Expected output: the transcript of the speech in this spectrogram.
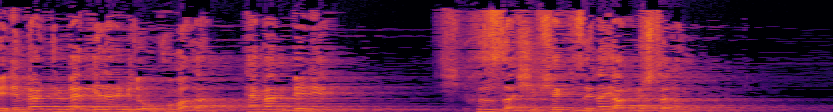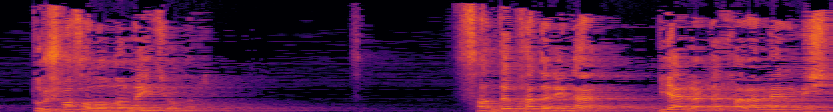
Benim verdiğim belgeleri bile okumadan hemen beni hızla, şimşek hızıyla yargıçların duruşma salonlarına itiyorlar. Sandığım kadarıyla bir yerlerde karar verilmiş,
